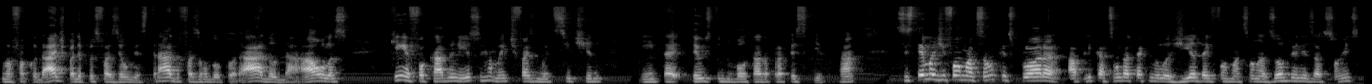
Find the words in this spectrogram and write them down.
uma faculdade para depois fazer um mestrado, fazer um doutorado, dar aulas. Quem é focado nisso realmente faz muito sentido em ter o um estudo voltado para a pesquisa, tá? Sistema de informação que explora a aplicação da tecnologia da informação nas organizações,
